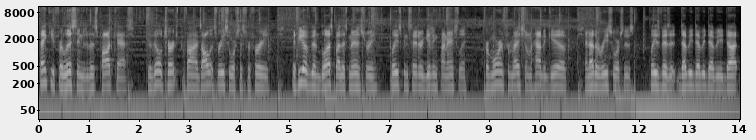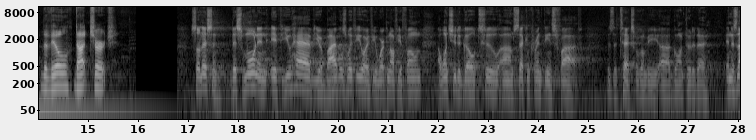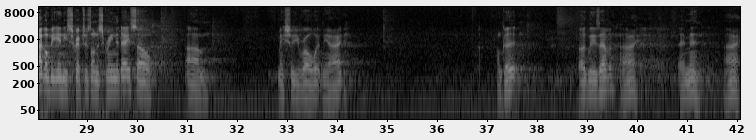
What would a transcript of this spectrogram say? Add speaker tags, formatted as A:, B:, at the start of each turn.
A: Thank you for listening to this podcast. The Ville Church provides all its resources for free. If you have been blessed by this ministry, please consider giving financially. For more information on how to give and other resources, please visit www.theville.church.
B: So, listen, this morning, if you have your Bibles with you or if you're working off your phone, I want you to go to um, 2 Corinthians 5, is the text we're going to be uh, going through today. And there's not going to be any scriptures on the screen today, so um, make sure you roll with me, all right? I'm good? Ugly as ever? All right. Amen. All right.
